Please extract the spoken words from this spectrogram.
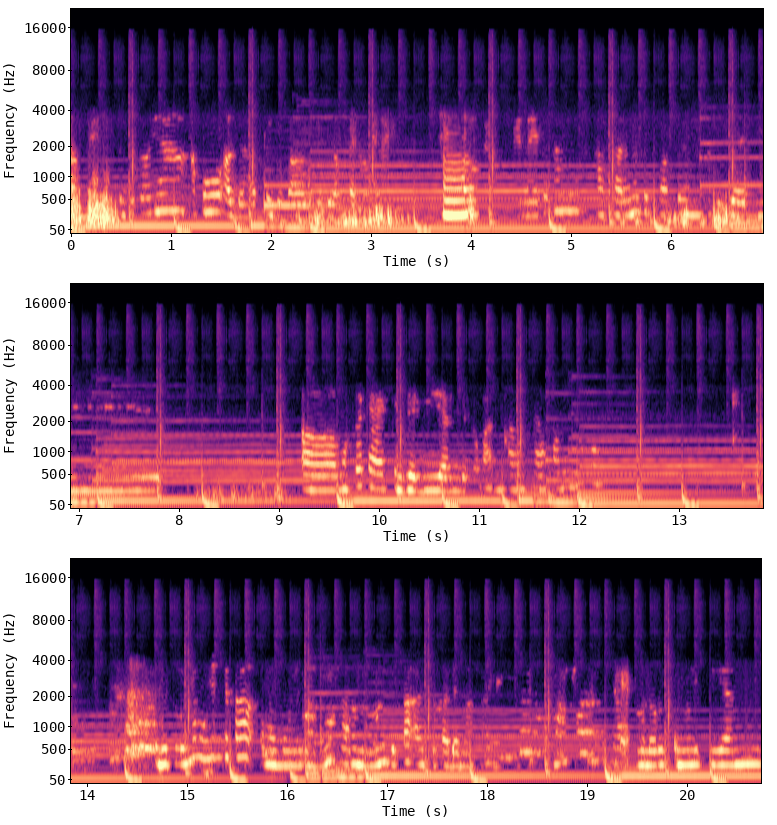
Oke, sebetulnya aku agak setuju kalau dibilang fenomena itu. Hmm. Kalau fenomena itu kan asalnya sesuatu yang terjadi uh, maksudnya kayak kejadian gitu kan. Kalau self harm itu kan sebetulnya mungkin kita ngomongin ini karena memang kita ada pada masanya kayak menurut penelitian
